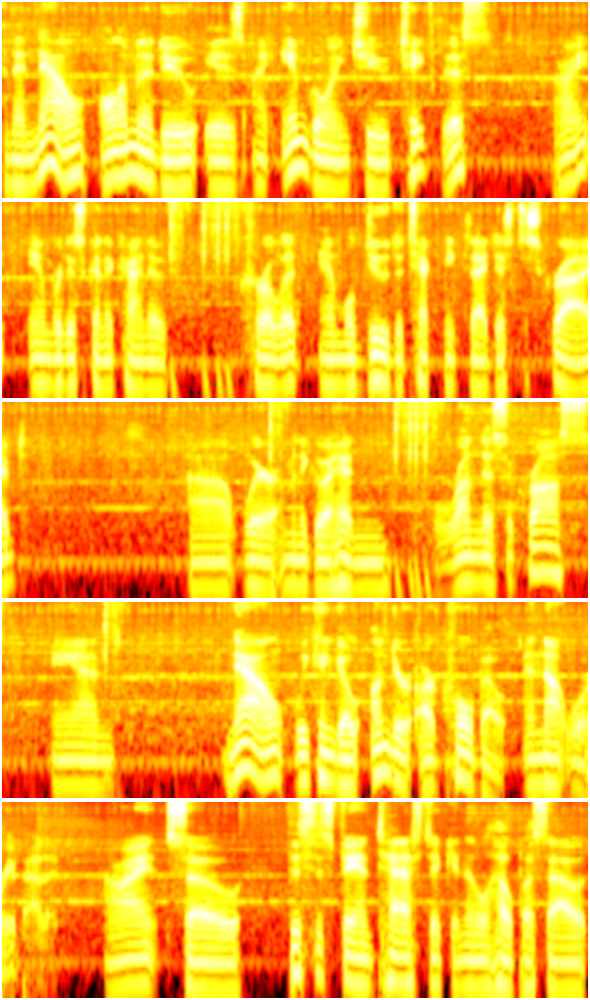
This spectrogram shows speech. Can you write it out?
And then now, all I'm going to do is I am going to take this, all right, and we're just going to kind of curl it, and we'll do the technique that I just described, uh, where I'm going to go ahead and run this across, and now we can go under our coal belt and not worry about it. All right, so This is fantastic and it'll help us out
